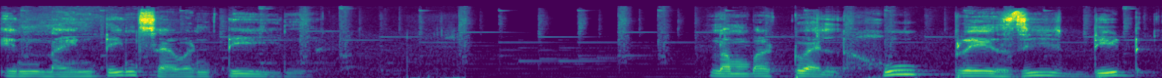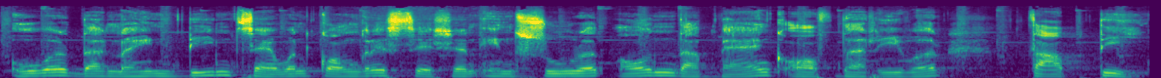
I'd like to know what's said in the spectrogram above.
in 1917. Number 12. Who presided over the 1907 Congress session in Surat on the bank of the river Tapti?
